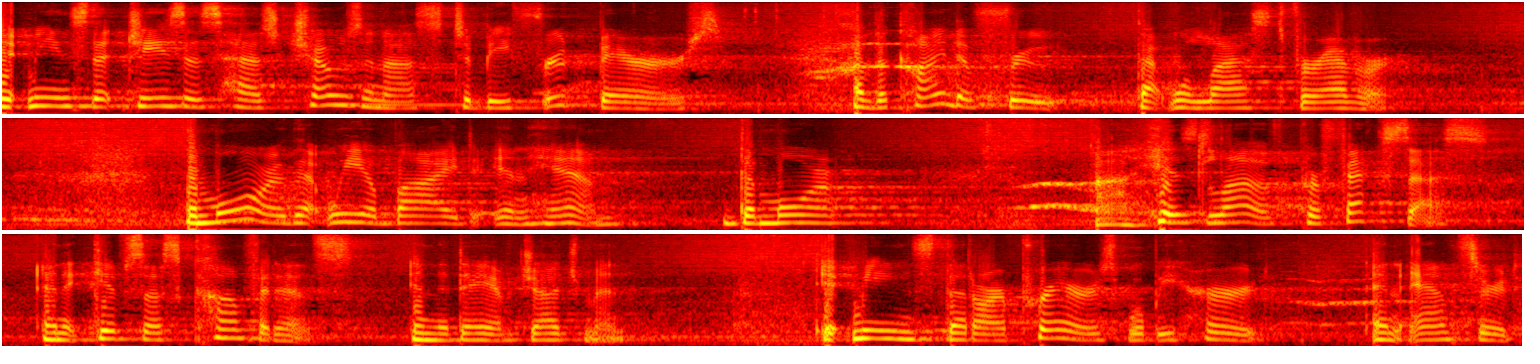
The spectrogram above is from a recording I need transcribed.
It means that Jesus has chosen us to be fruit bearers of the kind of fruit that will last forever. The more that we abide in him, the more uh, his love perfects us and it gives us confidence in the day of judgment. It means that our prayers will be heard and answered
